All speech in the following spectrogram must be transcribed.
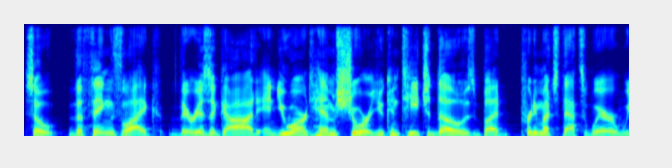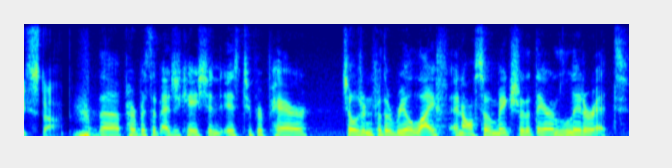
So the things like there is a God and you aren't him, sure, you can teach those, but pretty much that's where we stop. The purpose of education is to prepare children for the real life and also make sure that they are literate.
